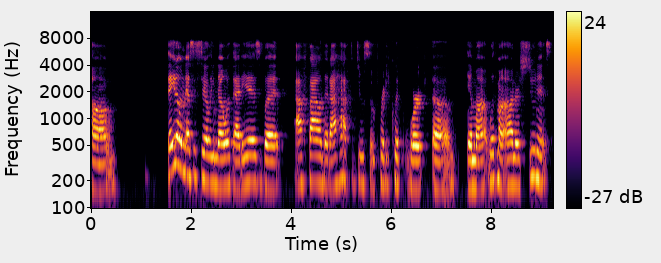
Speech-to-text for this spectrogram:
um, they don't necessarily know what that is but i found that i have to do some pretty quick work um, in my with my honors students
